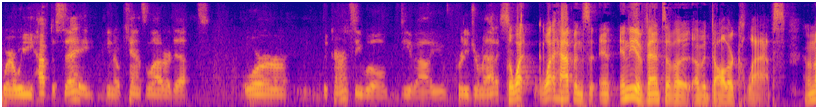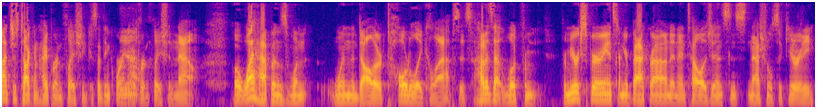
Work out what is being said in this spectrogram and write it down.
where we have to say, you know, cancel out our debts, or the currency will devalue pretty dramatically. So what what happens in, in the event of a of a dollar collapse? And I'm not just talking hyperinflation because I think we're in Yeah. hyperinflation now. But what happens when when the dollar totally collapses? How does that look from from your experience and your background and intelligence and national security?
